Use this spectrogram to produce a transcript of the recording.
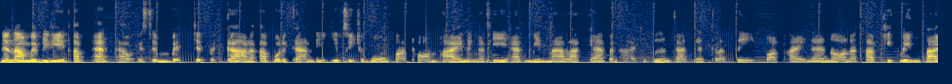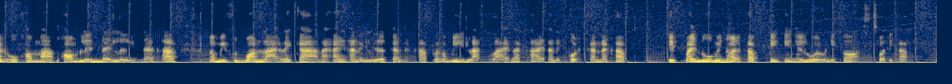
แนะนำเว็บดีๆครับ @lsmbet 789นะครับบริการดี 24 ชั่วโมงปลอดถอนภาย 1 นาที แอดมินน่ารักแก้ปัญหาทุกเรื่องการเงินการันตีปลอดภัยแน่นอนนะครับคลิกลิงก์ใต้โอเข้ามาพร้อมเล่นได้เลยนะครับเรามีฟุตบอลหลายรายการนะให้ท่านได้เลือกกันนะครับแล้วก็มีหลากหลายราคาให้ท่านได้กดกันนะครับติดไปนัวไม่หน่อยครับเฮงๆรวยวันนี้ก็สวัสดีครับ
